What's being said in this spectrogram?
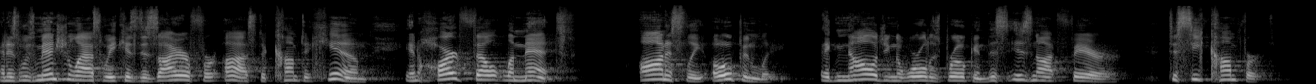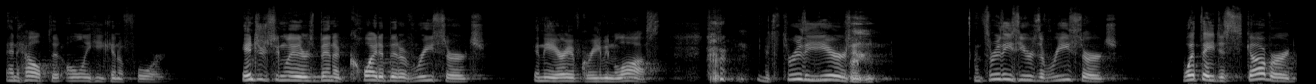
And as was mentioned last week, his desire for us to come to him in heartfelt lament, honestly, openly, acknowledging the world is broken, this is not fair, to seek comfort and help that only he can afford. Interestingly, there's been a, quite a bit of research in the area of grieving loss. it's through the years, and through these years of research, what they discovered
